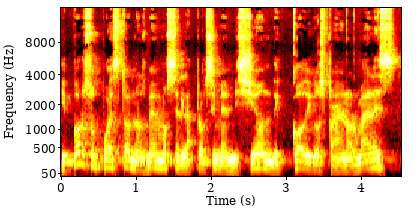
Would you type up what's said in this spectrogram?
Y por supuesto nos vemos en la próxima emisión de Códigos Paranormales.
